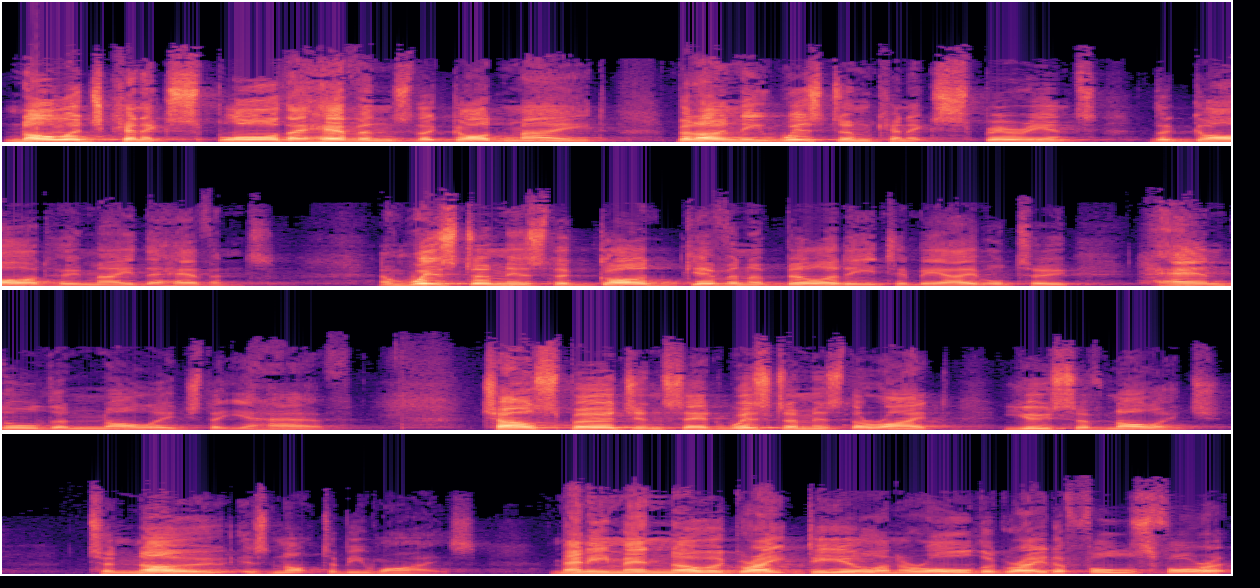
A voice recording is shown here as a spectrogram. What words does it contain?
Knowledge can explore the heavens that God made, but only wisdom can experience the God who made the heavens. And wisdom is the God given ability to be able to handle the knowledge that you have. Charles Spurgeon said, Wisdom is the right use of knowledge. To know is not to be wise. Many men know a great deal and are all the greater fools for it.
